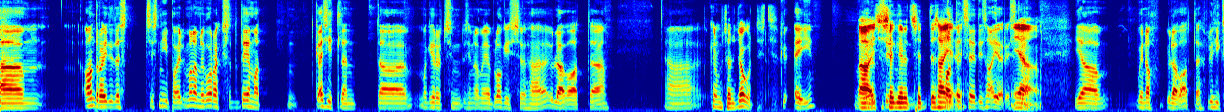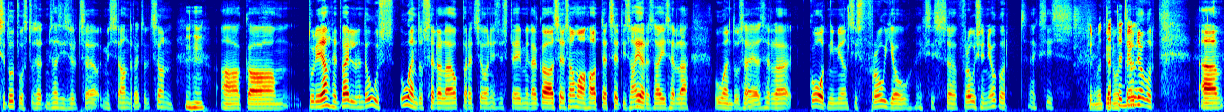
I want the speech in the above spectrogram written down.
um,. Androididest siis nii palju, me oleme korraks seda teemat käsitlenud et äh, ma kirjutasin sinna meie blogisse ühe ülevaate äh,. olid jogurtist? ei. aa, siis sa kirjutasid Desirei. HTC Desirist ja, ja või noh, ülevaate, lühikese tutvustuse, et mis asi see üldse, mis see Android üldse on mm. -hmm. aga tuli jah nüüd välja nende uus, uuendus sellele operatsioonisüsteemile, ka seesama HTC Desire sai selle uuenduse ja selle koodnimi on siis Froyo ehk siis uh, frozen jogurt ehk siis külmutatud jogurt uh,.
